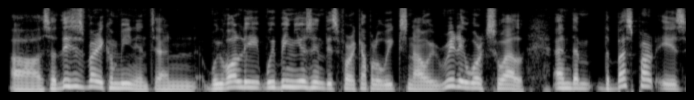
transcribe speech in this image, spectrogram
Uh, so this is very convenient, and we've only we've been using this for a couple of weeks now. It really works well. And the the best part is,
